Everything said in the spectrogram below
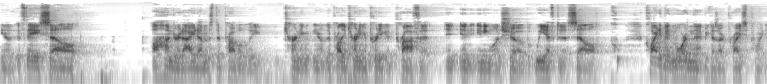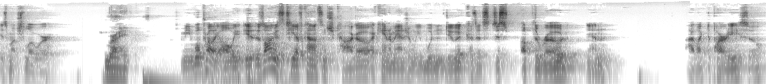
you know, if they sell a hundred items, they're probably turning, you know, they're probably turning a pretty good profit in, in any one show. But we have to sell qu- quite a bit more than that because our price point is much lower. right. I mean, we'll probably always, as long as TFCon's in Chicago, I can't imagine we wouldn't do it because it's just up the road and I like to party, so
